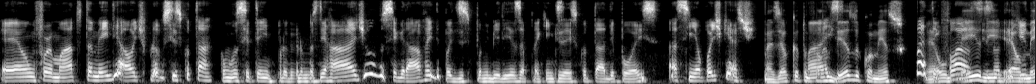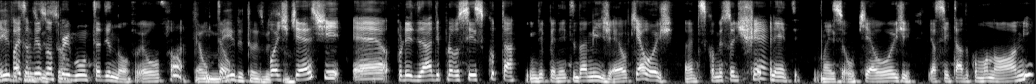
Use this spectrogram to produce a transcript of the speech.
é um formato também de áudio para você escutar. Como você tem programas de rádio, você grava e depois disponibiliza para quem quiser escutar depois. Assim é o podcast. Mas é o que eu tô Mas... falando desde o começo. Mas é tem que falar, meio de, é o meio faz a mesma pergunta de novo. Eu vou falar. É o então, meio de transmissão. Podcast é prioridade para você escutar, independente da mídia. É o que é hoje. Antes começou diferente, mas o que é hoje e aceitado como nome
